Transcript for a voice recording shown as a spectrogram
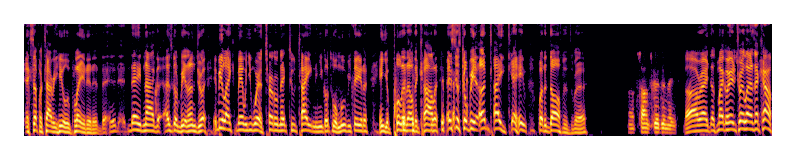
except for Tyreek Hill who played in it, they not. It's gonna be an enjoy. It'd be like, man, when you wear a turtleneck too tight and then you go to a movie theater and you pull it out the collar. It's just gonna be an untight game for the Dolphins, man. That sounds good to me. All right, that's Michael O'Hara at DetroitLions.com.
